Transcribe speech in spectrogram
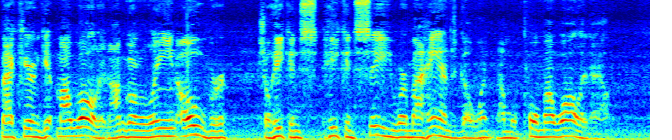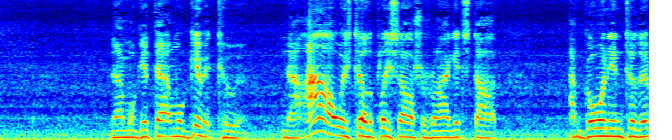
back here and get my wallet. I'm going to lean over so he can he can see where my hand's going. I'm going to pull my wallet out. Then I'm to get that and we'll give it to him. Now, I always tell the police officers when I get stopped, I'm going into the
